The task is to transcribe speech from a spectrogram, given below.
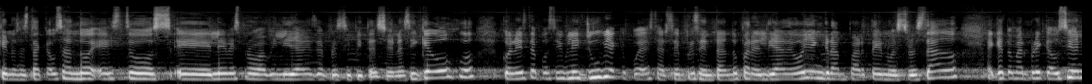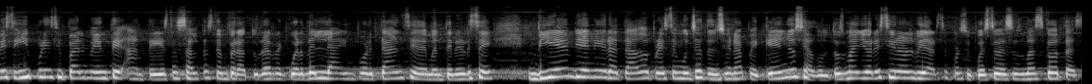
que nos está causando estos eh, leves probabilidades de precipitación. Así que ojo con esta posible lluvia que pueda estarse presentando para el día de hoy en gran parte de nuestro estado. Hay que tomar precauciones y principalmente ante estas altas temperaturas recuerden la importancia de mantenerse bien, bien hidratado. Preste mucha atención a pequeños y adultos mayores no olvidarse, por supuesto, de sus mascotas.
